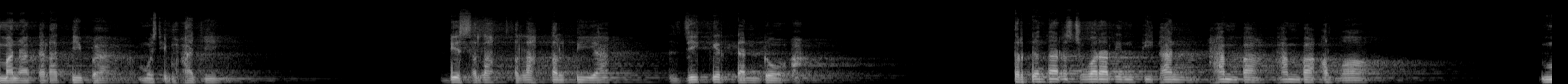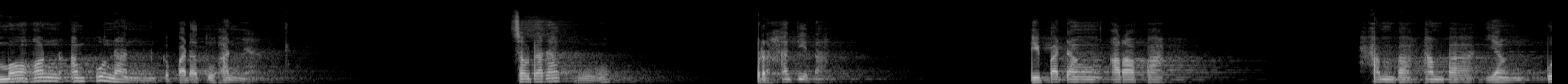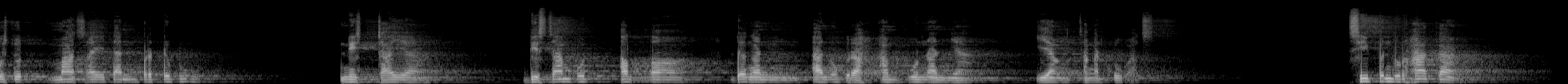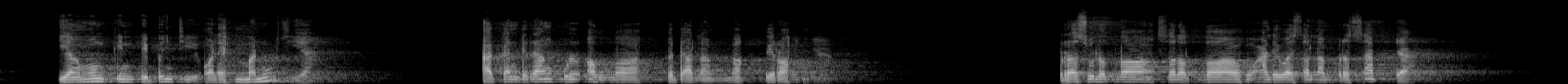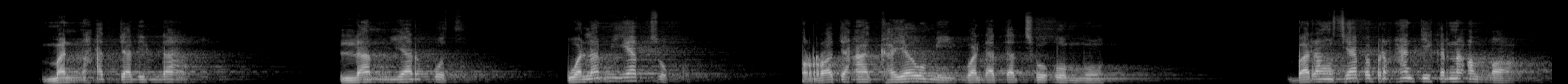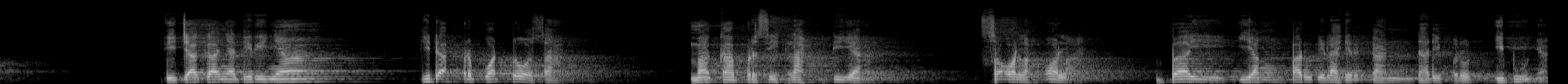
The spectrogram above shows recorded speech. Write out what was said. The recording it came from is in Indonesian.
manakala tiba musim haji di selah-selah talbiyah zikir dan doa terdengar suara rintihan hamba-hamba Allah. Mohon ampunan kepada Tuhannya. Saudaraku berhatilah di padang Arafah hamba-hamba yang kusut masai dan berdebu niscaya disambut Allah dengan anugerah ampunannya yang sangat luas. Si pendurhaka yang mungkin dibenci oleh manusia akan dirangkul Allah ke dalam makfirahnya. Rasulullah sallallahu alaihi wasallam bersabda, "Man hajjalillah lam yarquth wa lam yafsuq raja'a kayaumi waladatsu ummu." Barang siapa berhaji karena Allah, dijaganya dirinya tidak berbuat dosa, maka bersihlah dia seolah-olah bayi yang baru dilahirkan dari perut ibunya.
